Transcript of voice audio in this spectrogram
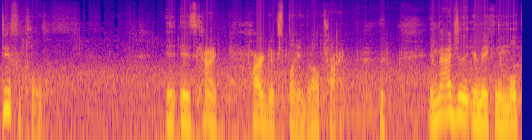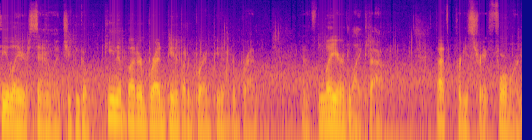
difficult is kind of hard to explain, but I'll try. Imagine that you're making a multi-layer sandwich. You can go peanut butter bread, peanut butter bread, peanut butter bread, and it's layered like that. That's pretty straightforward.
